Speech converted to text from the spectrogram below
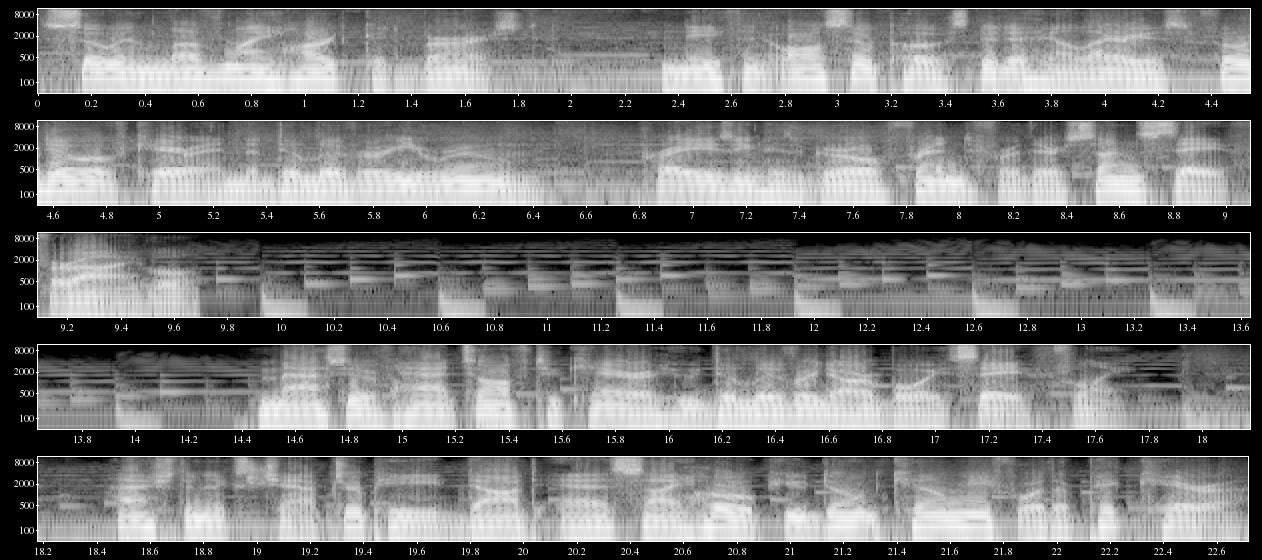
So in love my heart could burst. Nathan also posted a hilarious photo of Cara in the delivery room, praising his girlfriend for their son's safe arrival. Massive hats off to Cara who delivered our boy safely. Hashtag chapter p.s I hope you don't kill me for the pic Cara.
